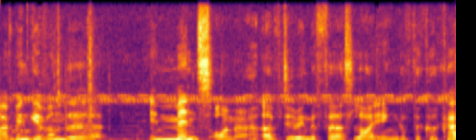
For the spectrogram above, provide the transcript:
I've been given the immense honour of doing the first lighting of the cooker.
